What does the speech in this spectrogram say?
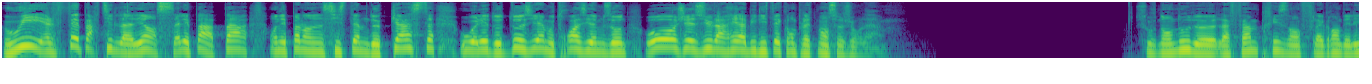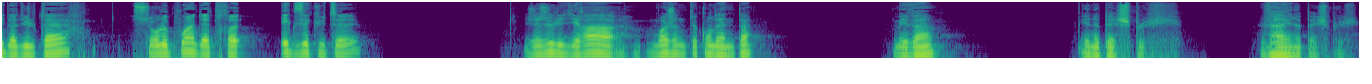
Oui, elle fait partie de l'alliance. Elle n'est pas à part. On n'est pas dans un système de caste où elle est de deuxième ou troisième zone. Oh, Jésus l'a réhabilité complètement ce jour-là. Souvenons-nous de la femme prise en flagrant délit d'adultère, sur le point d'être exécutée Jésus lui dira, moi je ne te condamne pas, mais va et ne pêche plus. Va et ne pêche plus.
